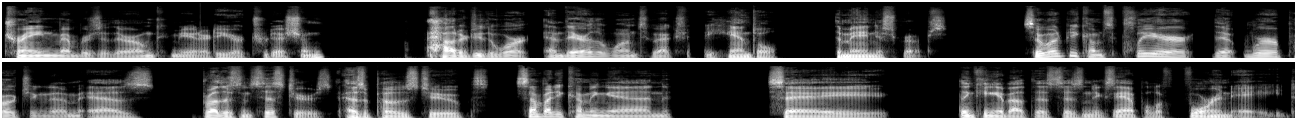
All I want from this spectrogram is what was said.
train members of their own community or tradition how to do the work. And they're the ones who actually handle the manuscripts. So when it becomes clear that we're approaching them as brothers and sisters, as opposed to somebody coming in, say, thinking about this as an example of foreign aid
